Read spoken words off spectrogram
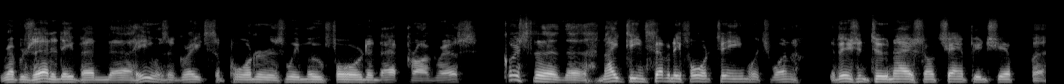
representative, and uh, he was a great supporter as we move forward in that progress. Of course, the, the 1974 team, which won Division two national championship, uh,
